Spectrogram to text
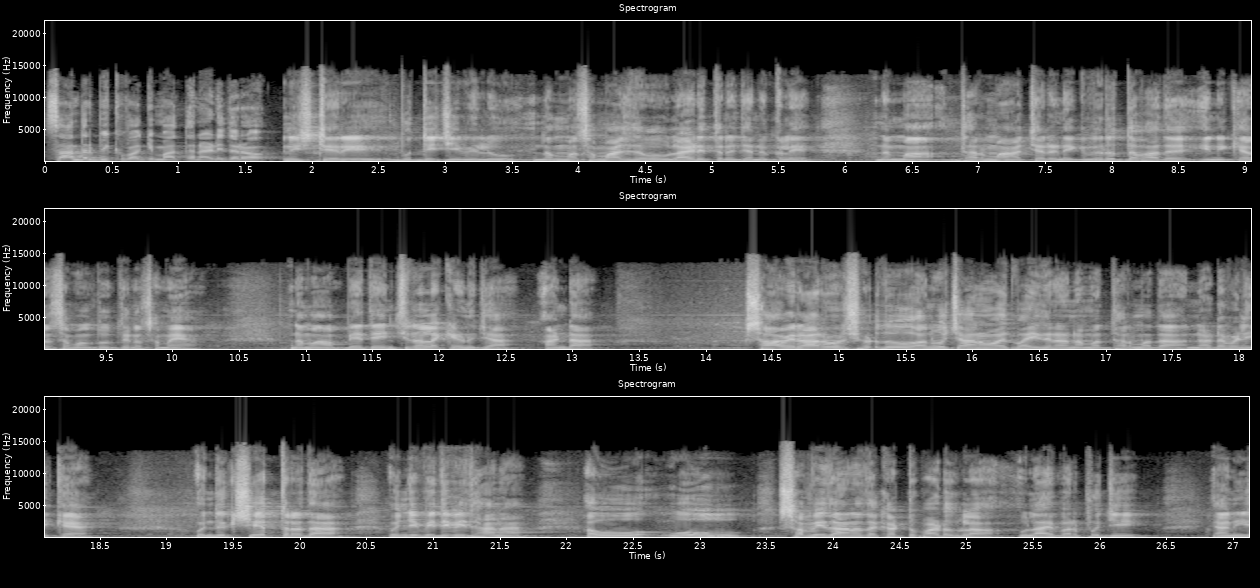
ಸಾಂದರ್ಭಿಕವಾಗಿ ಮಾತನಾಡಿದರು. ನಿಷ್ಠೆರಿ ಬುದ್ಧಿಜೀವಿಲು ನಮ್ಮ ಸಮಾಜದ ಉಲಾಡಿತನ ಜನಕಲೆ ನಮ್ಮ ಧರ್ಮ ಆಚರಣೆಗೆ ವಿರುದ್ಧವಾದ ಇನ್ನು ಕೆಲಸ ಮಾಡುವಂತಿನ ಸಮಯ. ನಮ್ಮ ಬೇತೆ ಹೆಂಚಿನಲ್ಲ ಕೇಣುಜ ಅಂಡ, ಸಾವಿರಾರು ವರ್ಷದ್ದು ಅನೂಚಾನವಾದ ಬೈದಿನ ನಮ್ಮ ಧರ್ಮದ ನಡವಳಿಕೆ, ಒಂದು ಕ್ಷೇತ್ರದ, ಒಂದು ವಿಧಿವಿಧಾನ, ಅವು ಅವು ಸಂವಿಧಾನದ ಕಟ್ಟುಪಾಡುಗಳ ಉಲಾಯ್ ಬರ್ಪುಜ್ಜಿ ನಾನು ಈ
